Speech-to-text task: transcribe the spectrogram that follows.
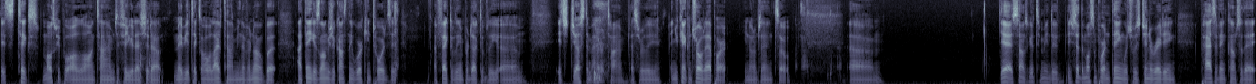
it takes most people a long time to figure that shit out. Maybe it takes a whole lifetime. You never know. But I think as long as you're constantly working towards it, effectively and productively, um, it's just a matter of time. That's really, and you can't control that part. You know what I'm saying? So, um, yeah, it sounds good to me, dude. You said the most important thing, which was generating passive income so that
